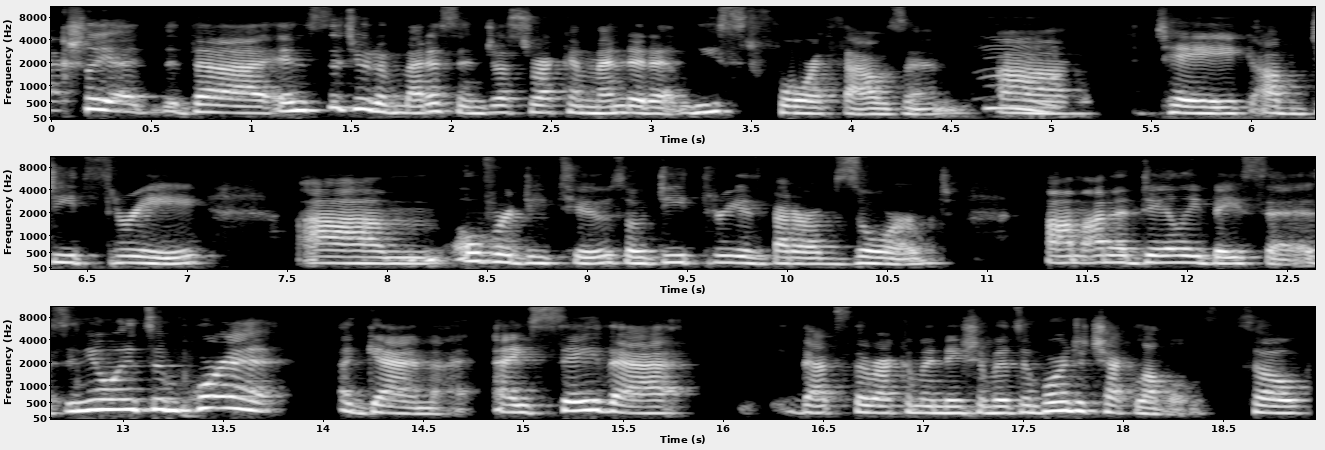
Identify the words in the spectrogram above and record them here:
actually uh, the institute of medicine just recommended at least 4000 mm. um, take of d3 um, over d2 so d3 is better absorbed um, on a daily basis. And you know it's important again, I say that that's the recommendation, but it's important to check levels. So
